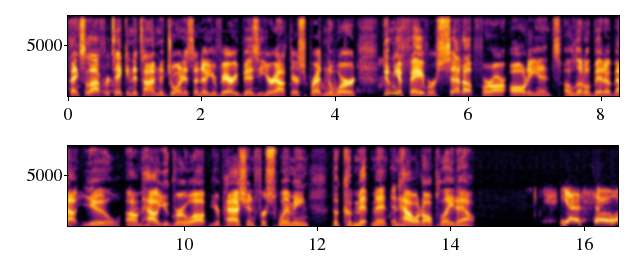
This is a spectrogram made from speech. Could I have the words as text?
thanks a lot for taking the time to join us. I know you're very busy. You're out there spreading the word. Do me a favor, set up for our audience a little bit about you, um, how you grew up, your passion for swimming, the commitment, and how it all played out. Yes. So,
